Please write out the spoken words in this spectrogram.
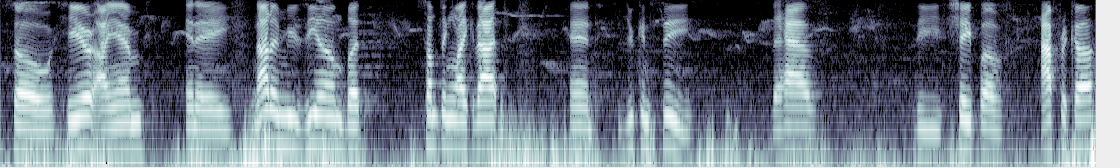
So here I am in a, not a museum, but something like that and you can see they have the shape of Africa.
